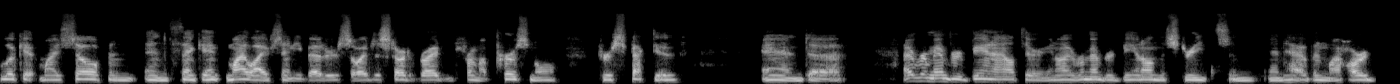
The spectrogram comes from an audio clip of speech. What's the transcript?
look at myself and, and think my life's any better? So I just started writing from a personal perspective. And, uh, I remember being out there, you know, I remembered being on the streets and, and having my hard,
